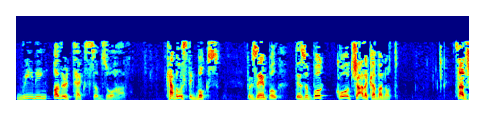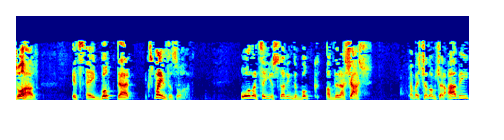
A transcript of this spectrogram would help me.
reading other texts of Zohar? Kabbalistic books. For example, there's a book called Shara Kavanot. It's not Zohar. It's a book that explains the Zohar. Or let's say you're studying the book of the Rashash, Rabbi Shalom Sharabi,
